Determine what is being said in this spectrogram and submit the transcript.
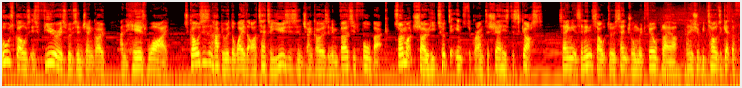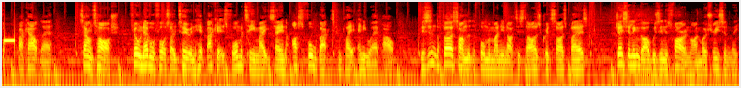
Paul Scholes is furious with Zinchenko, and here's why. Scholes isn't happy with the way that Arteta uses Zinchenko as an inverted fullback, so much so he took to Instagram to share his disgust, saying it's an insult to a central midfield player and he should be told to get the f back out there. Sounds harsh. Phil Neville thought so too and hit back at his former teammate saying us fullbacks can play anywhere pal. This isn't the first time that the former Man United star has criticised players. Jesse Lingard was in his firing line most recently.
